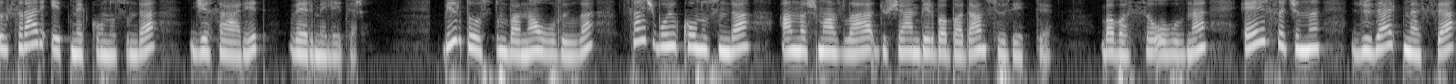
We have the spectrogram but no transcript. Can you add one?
ısrar etmek konusunda cesaret vermelidir. Bir dostum bana oğluyla saç boyu konusunda anlaşmazlığa düşen bir babadan söz etti. Babası oğluna eğer saçını düzeltmezse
